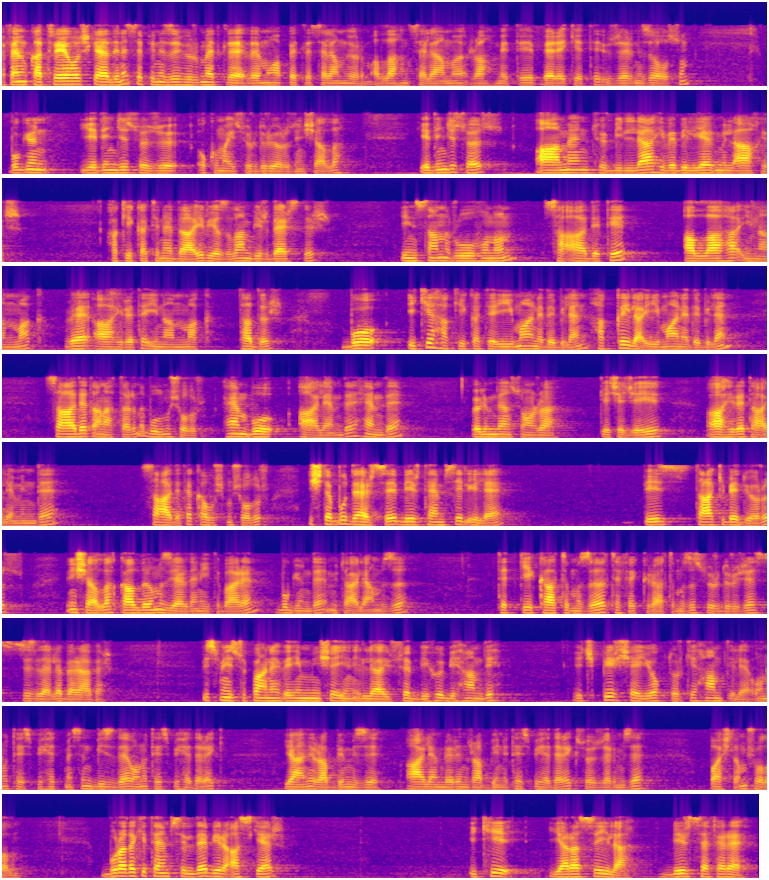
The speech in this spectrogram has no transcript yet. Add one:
Efendim Katre'ye hoş geldiniz. Hepinizi hürmetle ve muhabbetle selamlıyorum. Allah'ın selamı, rahmeti, bereketi üzerinize olsun. Bugün yedinci sözü okumayı sürdürüyoruz inşallah. Yedinci söz, Amentü billahi ve bil yevmil ahir. Hakikatine dair yazılan bir derstir. İnsan ruhunun saadeti Allah'a inanmak ve ahirete inanmaktadır. Bu iki hakikate iman edebilen, hakkıyla iman edebilen saadet anahtarını bulmuş olur. Hem bu alemde hem de ölümden sonra geçeceği ahiret aleminde saadete kavuşmuş olur. İşte bu dersi bir temsil ile biz takip ediyoruz. İnşallah kaldığımız yerden itibaren bugün de mütalaamızı, tetkikatımızı, tefekküratımızı sürdüreceğiz sizlerle beraber. Bismihi sübhane ve in min şeyin illa yusebbihu bihamdih. Hiçbir şey yoktur ki hamd ile onu tesbih etmesin. Biz de onu tesbih ederek yani Rabbimizi, alemlerin Rabbini tesbih ederek sözlerimize başlamış olalım. Buradaki temsilde bir asker iki yarasıyla bir sefere,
